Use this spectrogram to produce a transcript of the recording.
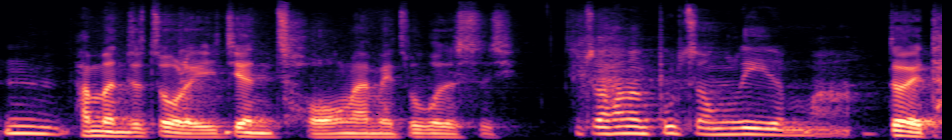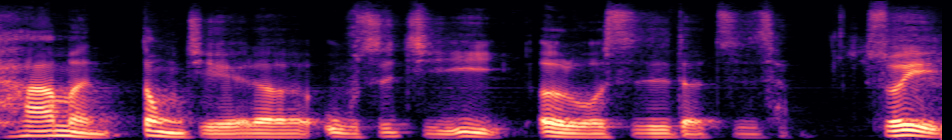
嗯，他们就做了一件从来没做过的事情。你说他们不中立了吗？对，他们冻结了五十几亿俄罗斯的资产。所以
